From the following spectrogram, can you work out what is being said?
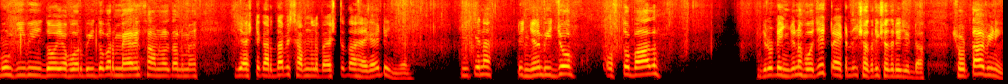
ਮੂੰਗੀ ਬੀਜ ਦੋ ਜਾਂ ਹੋਰ ਬੀਜ ਦੋ, ਪਰ ਮੇਰੇ ਹਿਸਾਬ ਨਾਲ ਤੁਹਾਨੂੰ ਮੈਂ ਸੁਜੈਸਟ ਕਰਦਾ ਵੀ ਸਭ ਨਾਲ ਬੈਸਟ ਤਾਂ ਹੈਗਾ ਇਹ ਢਿੰਜਣ ਠੀਕ ਹੈ ਨਾ? ਢਿੰਜਣ ਬੀਜੋ। ਉਸ ਤੋਂ ਬਾਅਦ ਜਦੋਂ ਢਿੰਜਣ ਹੋ ਜੇ, ਟਰੈਕਟਰ ਦੀ ਛਤਰੀ ਛਤਰੀ ਜਿੱਡਾ। ਛੋਟਾ ਵੀ ਨਹੀਂ,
